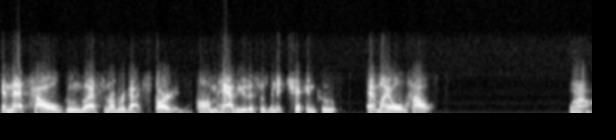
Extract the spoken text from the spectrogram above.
And that's how Goon Glass and Rubber got started. Um, have you? This was in a chicken coop at my old house. Wow,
